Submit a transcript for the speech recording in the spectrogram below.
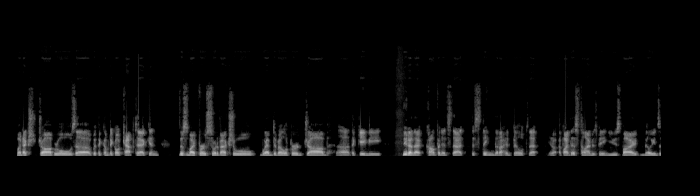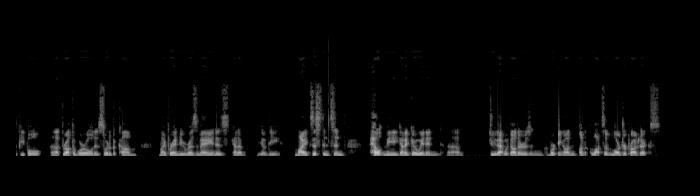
my next job role was uh, with a company called Captech, and this was my first sort of actual web developer job uh, that gave me, you know, that confidence that this thing that I had built that you know by this time is being used by millions of people uh, throughout the world has sort of become my brand new resume and is kind of you know the my existence and helped me kind of go in and uh, do that with others and working on on lots of larger projects.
